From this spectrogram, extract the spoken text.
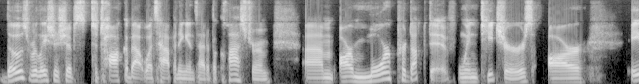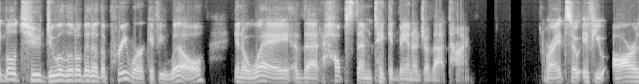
those relationships to talk about what's happening inside of a classroom um, are more productive when teachers are able to do a little bit of the pre-work if you will in a way that helps them take advantage of that time right? So if you are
